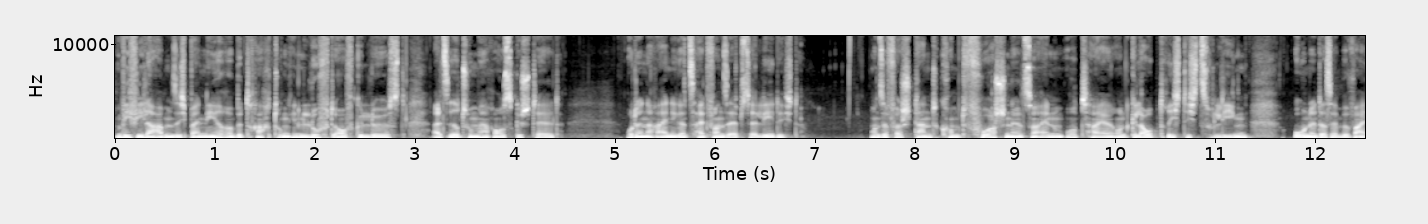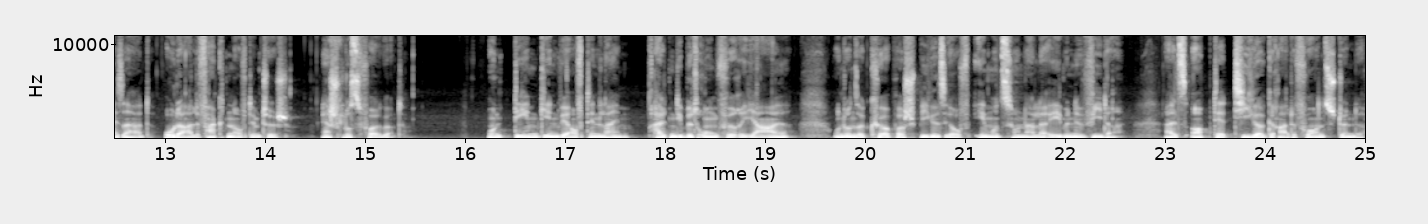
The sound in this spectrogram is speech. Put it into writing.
Wie viele haben sich bei näherer Betrachtung in Luft aufgelöst, als Irrtum herausgestellt, oder nach einiger Zeit von selbst erledigt. Unser Verstand kommt vorschnell zu einem Urteil und glaubt richtig zu liegen, ohne dass er Beweise hat oder alle Fakten auf dem Tisch. Er schlussfolgert. Und dem gehen wir auf den Leim, halten die Bedrohung für real und unser Körper spiegelt sie auf emotionaler Ebene wider, als ob der Tiger gerade vor uns stünde.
